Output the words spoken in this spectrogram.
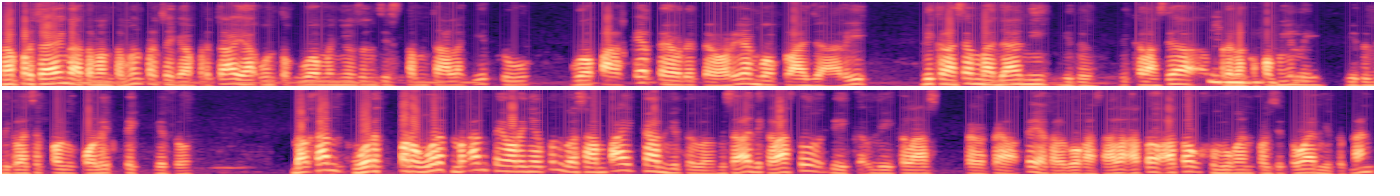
Nah percaya nggak teman-teman, percaya nggak percaya untuk gue menyusun sistem caleg itu, gue pakai teori-teori yang gue pelajari di kelasnya Mbak Dani gitu, di kelasnya perilaku pemilih gitu, di kelasnya politik gitu. Bahkan word per word, bahkan teorinya pun gue sampaikan gitu loh. Misalnya di kelas tuh di, di kelas PPLP ya kalau gue nggak salah atau atau hubungan konstituen gitu kan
